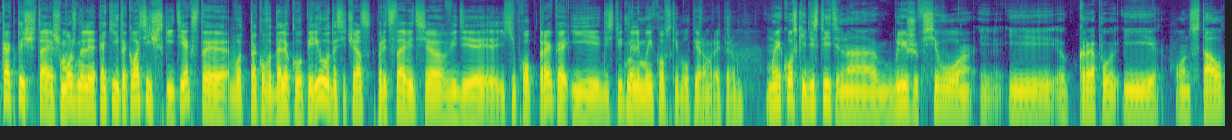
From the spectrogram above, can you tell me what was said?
Как ты считаешь, можно ли какие-то классические тексты вот такого далекого периода сейчас представить э, в виде хип-хоп трека, и действительно ли Маяковский был первым рэпером? Маяковский действительно ближе всего и, и к рэпу, и он стал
